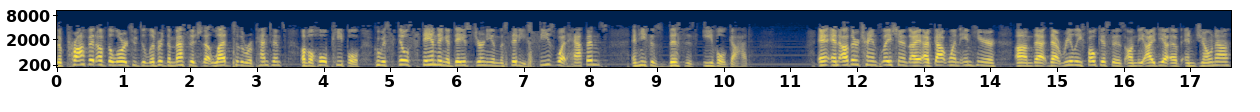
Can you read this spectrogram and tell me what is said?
the prophet of the Lord who delivered the message that led to the repentance of a whole people, who is still standing a day's journey in the city, sees what happens, and he says, This is evil, God. And, and other translations, I, have got one in here um, that, that really focuses on the idea of, and Jonah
